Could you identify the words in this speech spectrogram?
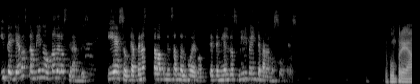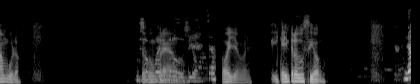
y te llevas también a uno de los grandes. Y eso, que apenas estaba comenzando el juego, que tenía el 2020 para nosotros. Eso fue un preámbulo. eso fue un fue la preámbulo. introducción. ¿Y qué introducción? No,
